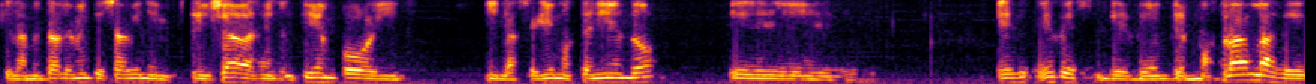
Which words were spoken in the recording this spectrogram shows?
que lamentablemente ya vienen trilladas en el tiempo y, y las seguimos teniendo, eh, es, de, mostrarlas, de,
